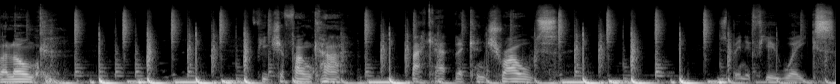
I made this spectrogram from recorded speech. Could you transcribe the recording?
Along. Future Funker back at the controls. It's been a few weeks.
